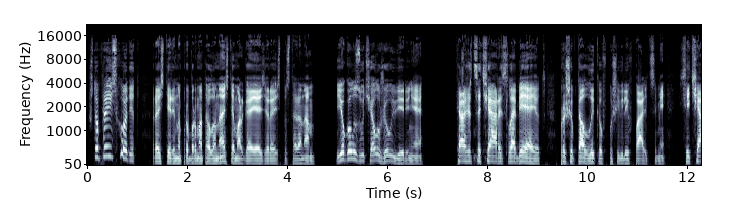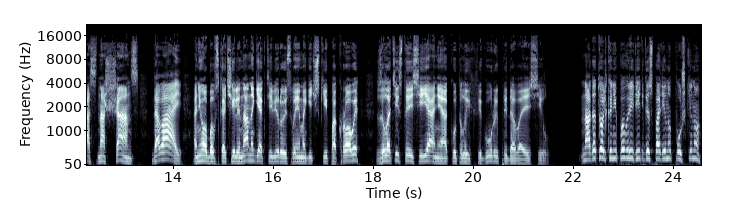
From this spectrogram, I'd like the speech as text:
Что происходит?» — растерянно пробормотала Настя, моргая и озираясь по сторонам. Ее голос звучал уже увереннее. «Кажется, чары слабеют», — прошептал Лыков, пошевелив пальцами. «Сейчас наш шанс! Давай!» Они оба вскочили на ноги, активируя свои магические покровы. Золотистое сияние окутало их фигуры, придавая сил. «Надо только не повредить господину Пушкину»,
